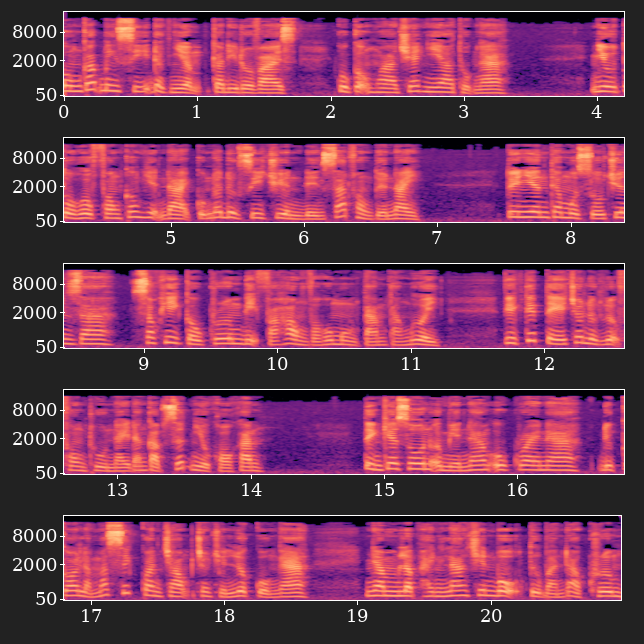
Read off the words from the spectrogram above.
cùng các binh sĩ đặc nhiệm Kadyrovice của Cộng hòa Chechnya thuộc Nga. Nhiều tổ hợp phòng không hiện đại cũng đã được di chuyển đến sát phòng tuyến này. Tuy nhiên, theo một số chuyên gia, sau khi cầu Crimea bị phá hỏng vào hôm 8 tháng 10, việc tiếp tế cho lực lượng phòng thủ này đang gặp rất nhiều khó khăn. Tỉnh Kherson ở miền nam Ukraine được coi là mắt xích quan trọng trong chiến lược của Nga nhằm lập hành lang trên bộ từ bán đảo Crimea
